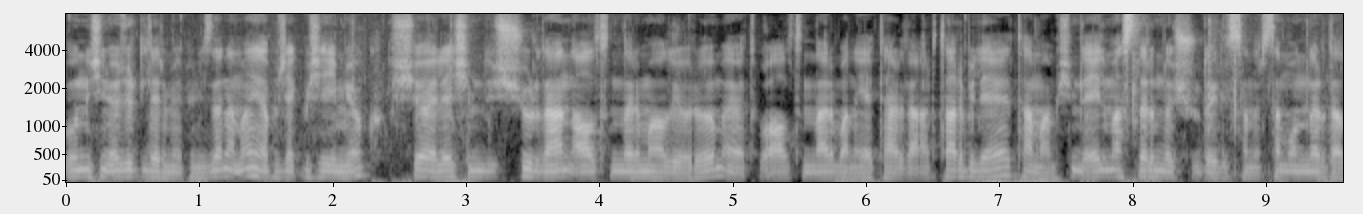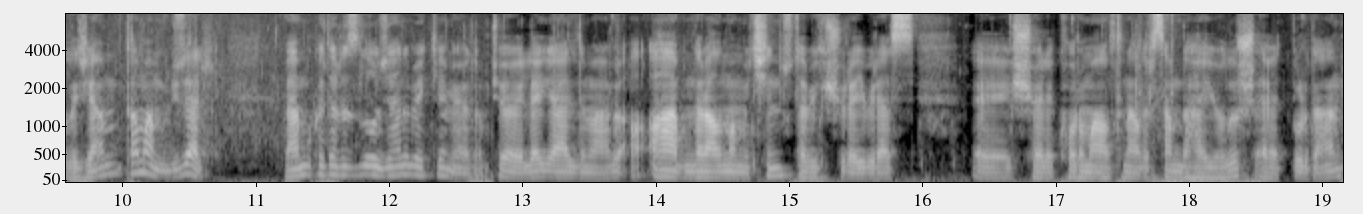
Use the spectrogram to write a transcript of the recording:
Bunun için özür dilerim hepinizden ama yapacak bir şeyim yok. Şöyle şimdi şuradan altınlarımı alıyorum. Evet bu altınlar bana yeter de artar bile. Tamam. Şimdi elmaslarım da şuradaydı sanırsam. Onları da alacağım. Tamam güzel. Ben bu kadar hızlı olacağını beklemiyordum. Şöyle geldim abi. Aa bunları almam için tabii ki şurayı biraz e, şöyle koruma altına alırsam daha iyi olur. Evet buradan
